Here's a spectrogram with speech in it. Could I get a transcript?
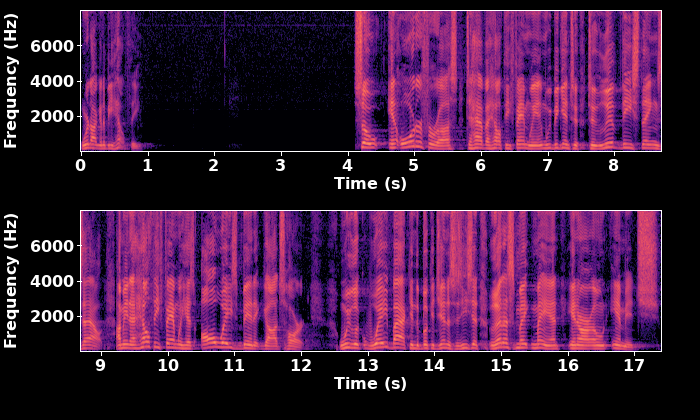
we're not going to be healthy. So, in order for us to have a healthy family and we begin to, to live these things out, I mean, a healthy family has always been at God's heart. We look way back in the book of Genesis, he said, Let us make man in our own image.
